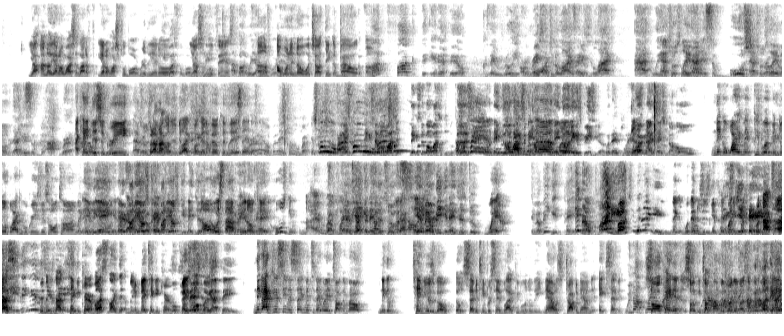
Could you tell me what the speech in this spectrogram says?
y'all. I know y'all don't watch a lot of y'all don't watch football really at all. Football, y'all some hoop fans. I probably will. Y'all um, watch I want to know what y'all think about. Um, fuck, fuck the NFL because they really are racist. marginalizing racist. the black athlete. Natural slave That owners. some bullshit. Natural bro. slave owner That dude. is some. I, bro, I can't I disagree, but I'm not gonna just be like fuck the NFL because they said NFL, bro. It's cool, bro. It's cool, bro. It's cool. Niggas still gonna watch it. Niggas still gonna watch it just because. What they doing watch it because they doing niggas greasy though. But they playing organization, a whole Nigga, white men people have been doing black people grease this whole time. Like NBA and everybody else, okay. everybody else getting they just. No, it's not been okay. okay. Who's getting? Not everybody. The players getting they just do. That's MLB getting they just do. Where? MLB getting paid. MLB money. But, what you mean? Nigga, well, them is just getting paid money, but, paid but, not to us. Nigga, them niggas not mean? taking care of us like that. I mean, they taking care of Mookie baseball players. got paid. Nigga, I just seen a segment today where they talking about nigga 10 years ago, it was 17% black people in the league. Now it's dropping down to 8 7. We're not playing. So, okay, like then, so if you talk about majority of us, okay.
